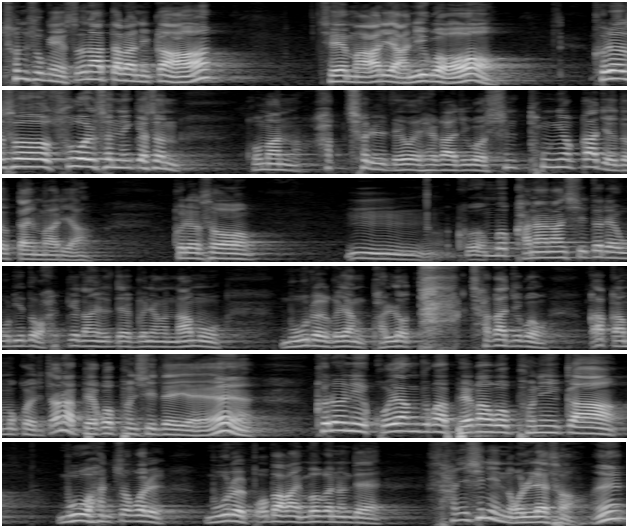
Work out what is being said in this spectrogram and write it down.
천수경에 써놨다라니까 제 말이 아니고 그래서 수월 스님께서는 그만 학철되어 해가지고 신통력까지 얻었다 이 말이야. 그래서 음 그 뭐 가난한 시절에 우리도 학교 다닐 때 그냥 나무 물을 그냥 발로 탁 차가지고 깎아 먹고 이랬잖아 배고픈 시대에 그러니 고양주가 배가 고프니까 무 한쪽을 물을 뽑아가 먹었는데 산신이 놀래서 에?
